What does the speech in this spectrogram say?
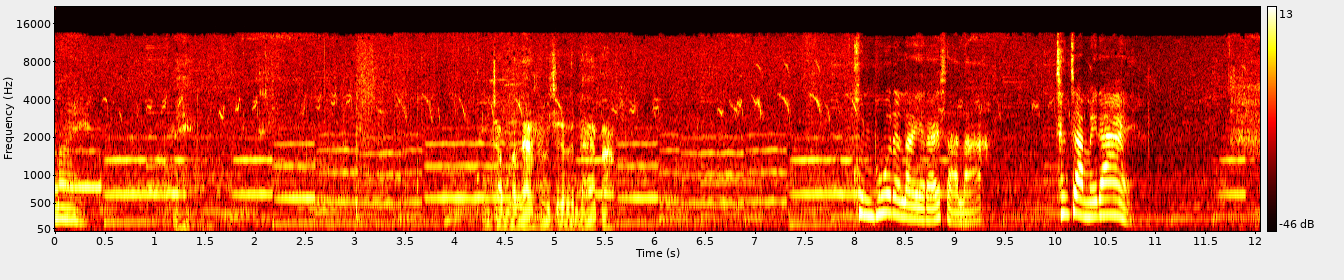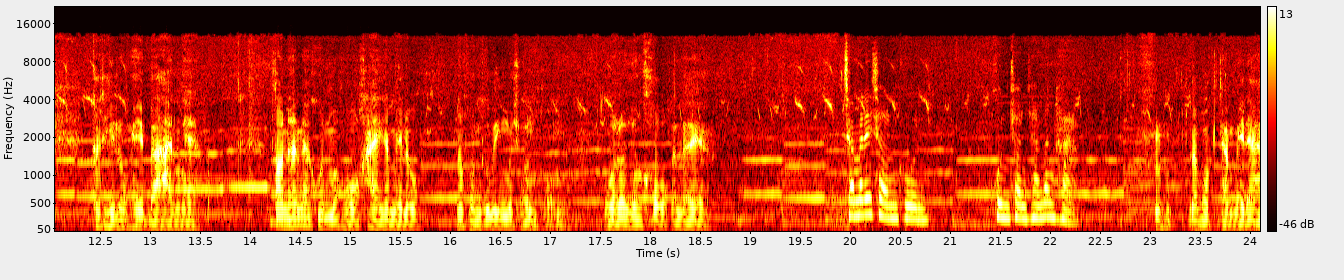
ไม่ นี่ คุณจำวันแรกที่เราเจอกันได้ปะคุณพูดอะไรไร้สาระ ฉันจำไม่ได้ ก็ที่โรงพยาบาลไง ตอนนั้นนะคุณมาโหใครกันไม่รู้ แล้วคุณก็วิ่งมาชนผม หัวเรายังโขกกันเลยอะฉันไม่ได้ชนคุณ คุณชนฉันต่างหาก แล้วบอกจำไม่ได้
